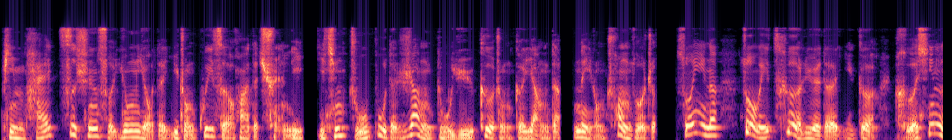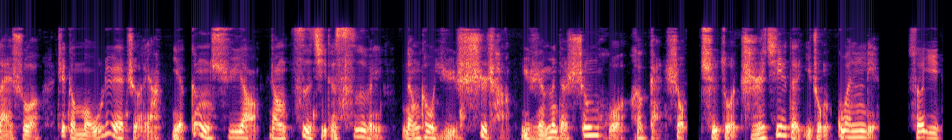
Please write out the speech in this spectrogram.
品牌自身所拥有的一种规则化的权利，已经逐步的让渡于各种各样的内容创作者。所以呢，作为策略的一个核心来说，这个谋略者呀，也更需要让自己的思维能够与市场、与人们的生活和感受去做直接的一种关联。所以，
